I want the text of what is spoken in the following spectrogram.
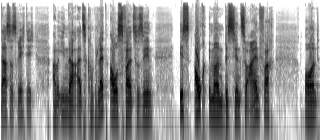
Das ist richtig. Aber ihn da als Komplettausfall zu sehen, ist auch immer ein bisschen zu einfach. Und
